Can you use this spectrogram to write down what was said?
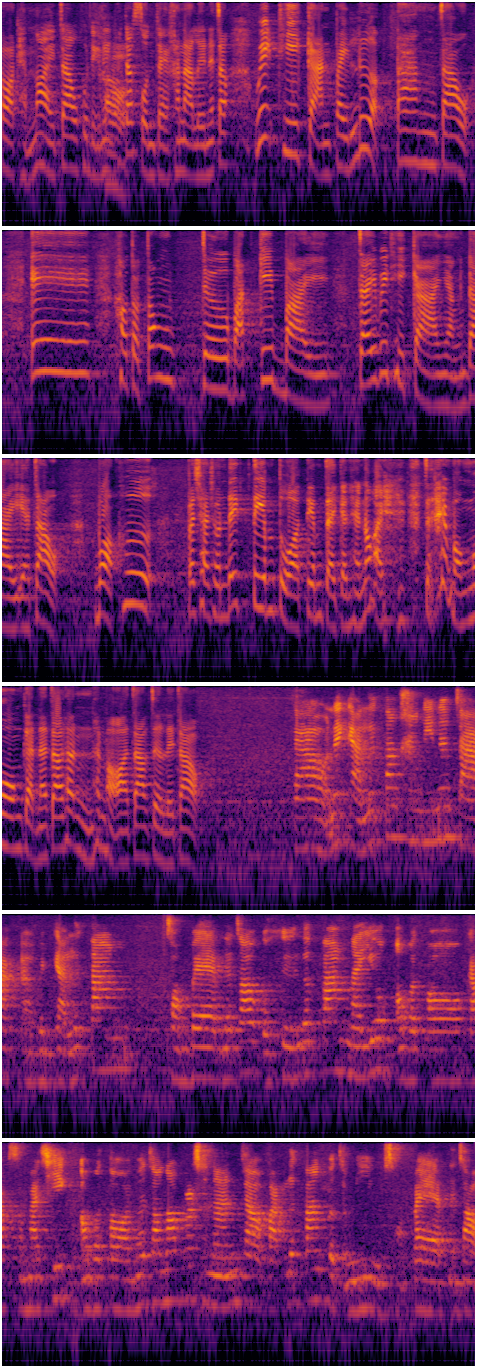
ต่อแถมหน่อยเจ้าคุณเด็กเรียนครับที่เจ้าสนใจขนาดเลยนะเจ้า วิธีการไปเลือกตั้งเจ้า เอ๊ะเขาจะต้องเจอบัตรกี่ใบ ใจวิธีการอย่างใดอะเจ้า บอกคือ ประชาชนได้เตรียมตัวเตรียมใจกันให้หน่อย จะได้หมองงงกันนะเจ้าท่านท่านผอเจ้าเจอเลยเจ้า เจ้าในการเลือกตั้งครั้งนี้เนื่องจากอ่าเป็นการเลือกตั้งสองแบบนะเจ้าก็คือเลือกตั้งนายกอบตกับสมาชิกอบตเนะเจ้าเนอกเพราะฉะนั้นเจ้าบัตรเลือกตั้งก็จะมีอยู่สองแบบนะเจ้า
